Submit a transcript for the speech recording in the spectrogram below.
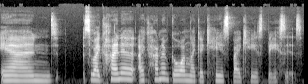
and so i kind of i kind of go on like a case by case basis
